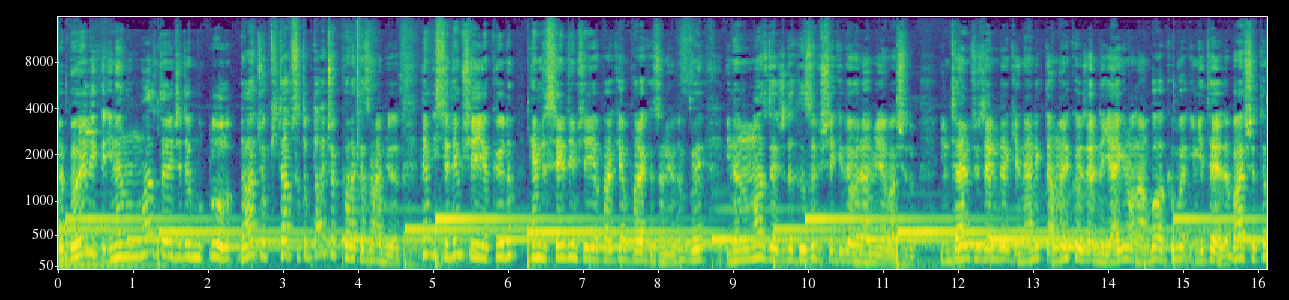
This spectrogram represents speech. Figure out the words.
Ve böylelikle inanılmaz derecede mutlu olup daha çok kitap satıp daha çok para kazanabiliyordum. Hem istediğim şeyi yapıyordum hem de sevdiğim şeyi yaparken para kazanıyordum ve inanılmaz derecede hızlı bir şekilde öğrenmeye başladım. İnternet üzerinde genellikle Amerika üzerinde yaygın olan bu akımı İngiltere'de başlatıp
